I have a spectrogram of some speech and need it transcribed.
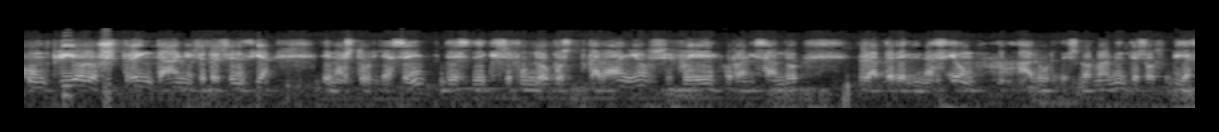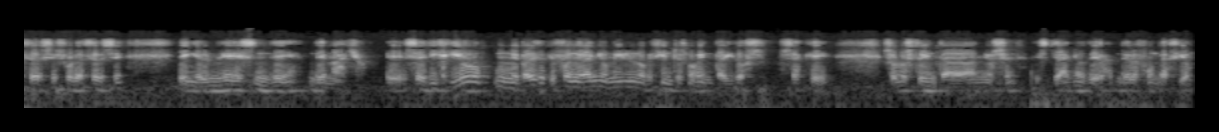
cumplió los 30 años de presencia en Asturias. ¿eh? Desde que se fundó, pues cada año se fue organizando la peregrinación a Lourdes. Normalmente eso hacerse, suele hacerse en el mes de, se erigió, me parece que fue en el año 1992, o sea que son los 30 años eh, este año de la, fundación.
